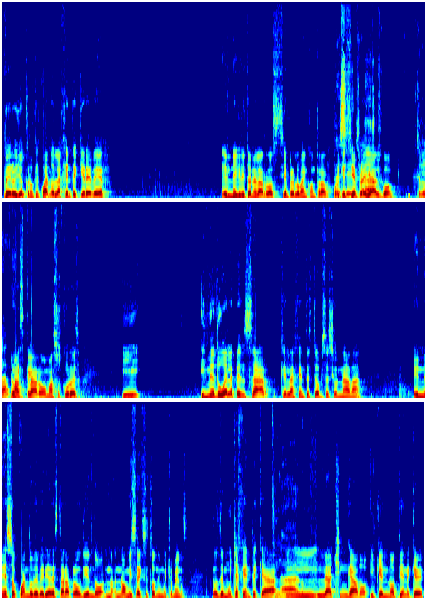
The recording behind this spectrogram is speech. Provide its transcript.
Pero yo creo que cuando la gente quiere ver el negrito en el arroz, siempre lo va a encontrar, porque sí, siempre hay algo Claro. más claro o más oscuro es. Y, y me duele pensar que la gente esté obsesionada en eso cuando debería de estar aplaudiendo, no, no mis éxitos ni mucho menos, los de mucha gente que ha, Claro. le ha chingado y que no tiene que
